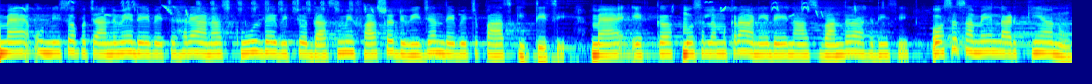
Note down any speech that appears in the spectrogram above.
ਮੈਂ 1995 ਦੇ ਵਿੱਚ ਹਰਿਆਣਾ ਸਕੂਲ ਦੇ ਵਿੱਚੋਂ 10ਵੀਂ ਫਸਟ ਡਿਵੀਜ਼ਨ ਦੇ ਵਿੱਚ ਪਾਸ ਕੀਤੀ ਸੀ। ਮੈਂ ਇੱਕ ਮੁਸਲਮ ਘਰਾਣੇ ਦੇ ਨਾਲ ਸੰਬੰਧ ਰੱਖਦੀ ਸੀ। ਉਸ ਸਮੇਂ ਲੜਕੀਆਂ ਨੂੰ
